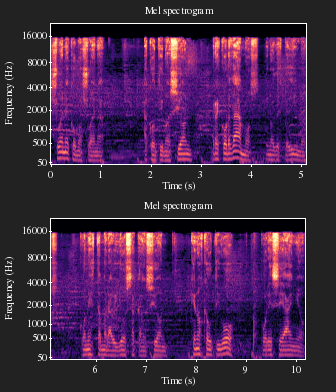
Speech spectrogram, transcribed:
suene como suena. A continuación, recordamos y nos despedimos con esta maravillosa canción que nos cautivó por ese año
